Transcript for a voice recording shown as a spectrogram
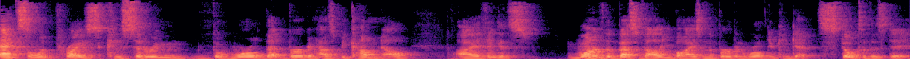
Excellent price considering the world that bourbon has become now. I think it's one of the best value buys in the bourbon world you can get still to this day.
